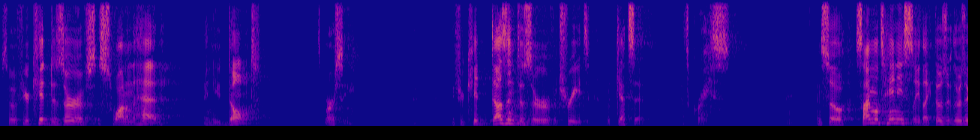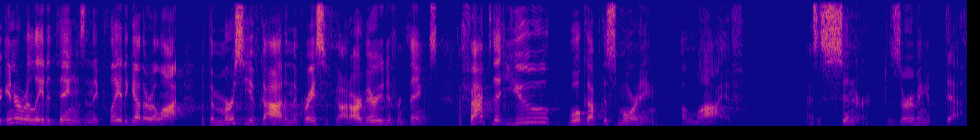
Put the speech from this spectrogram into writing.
So if your kid deserves a swat on the head and you don't, it's mercy. If your kid doesn't deserve a treat but gets it, that's grace. And so simultaneously, like those are, those are interrelated things and they play together a lot, but the mercy of God and the grace of God are very different things. The fact that you woke up this morning alive as a sinner deserving of death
